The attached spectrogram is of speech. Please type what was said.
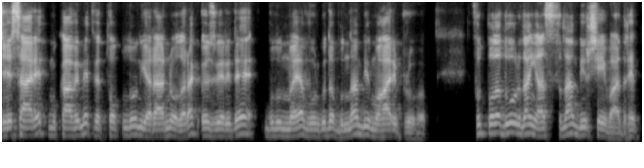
Cesaret, mukavemet ve topluluğun yararını olarak özveride bulunmaya vurguda bulunan bir muharip ruhu. Futbola doğrudan yansıtılan bir şey vardır. Hep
